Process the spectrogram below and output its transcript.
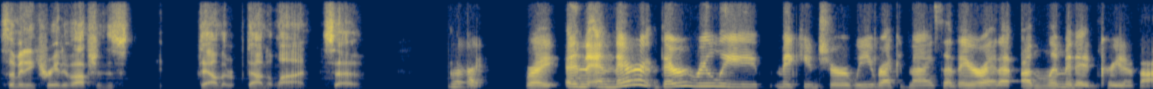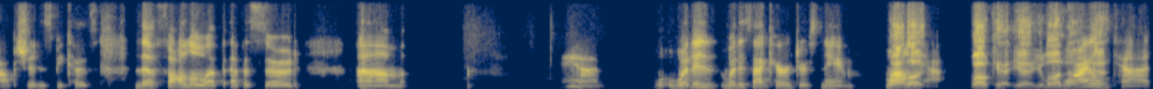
so many creative options down the down the line. So right right and and they're they're really making sure we recognize that they are at a, unlimited creative options because the follow-up episode um man what is what is that character's name wildcat well, uh, Wildcat, yeah, Yolanda. Wildcat.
